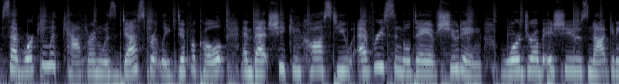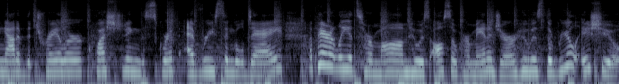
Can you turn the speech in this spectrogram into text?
said working with Katherine was desperately difficult and that she can cost you every single day of shooting. Wardrobe issues, not getting out of the trailer, questioning the script every single day. Apparently, it's her mom, who is also her manager, who is the real issue.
